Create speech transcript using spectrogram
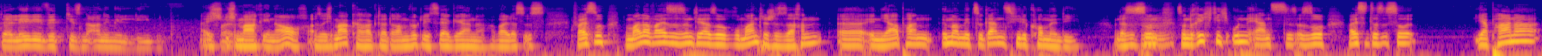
Der Levi wird diesen Anime lieben. Ich, ich, mag ihn auch. Also ich mag Charakterdram wirklich sehr gerne, weil das ist, weißt du, normalerweise sind ja so romantische Sachen äh, in Japan immer mit so ganz viel Comedy. Und das ist so, mhm. ein, so ein richtig unernstes, also weißt du, das ist so, Japaner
